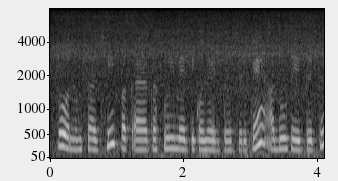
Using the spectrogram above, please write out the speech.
இப்போ ஒரு நிமிஷம் ஆச்சு. இப்போ க கசூரி மேத்தி கொஞ்சம் எடுத்து வச்சுருக்கேன். அதுவும் சேர்த்துட்டு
